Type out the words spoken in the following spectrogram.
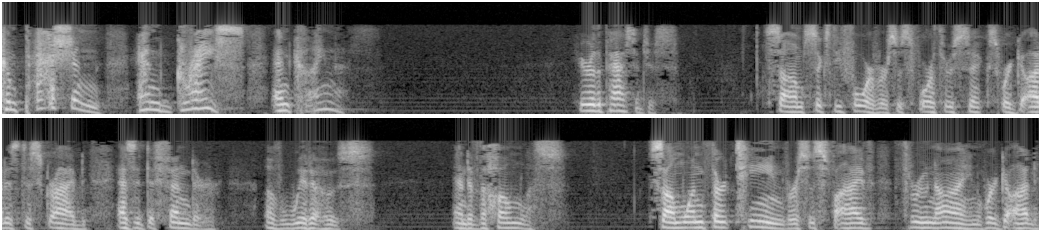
compassion and grace and kindness. Here are the passages. Psalm 64, verses 4 through 6, where God is described as a defender of widows and of the homeless. Psalm 113, verses 5 through 9, where God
